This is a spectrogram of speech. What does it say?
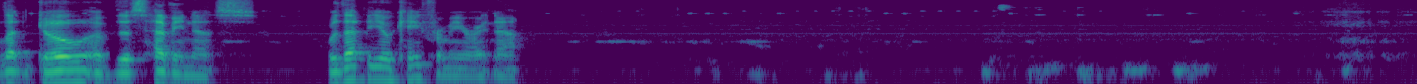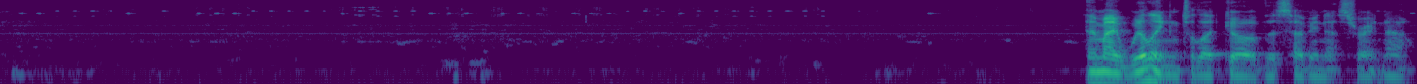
let go of this heaviness, would that be okay for me right now? Am I willing to let go of this heaviness right now?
